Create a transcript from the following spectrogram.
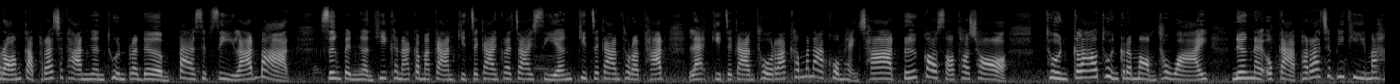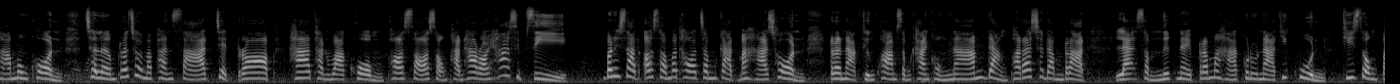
พร้อมกับพระราชทานเงินทุนประเดิม 84 ล้านบาท ซึ่งเป็นเงินที่คณะกรรมการกิจการกระจายเสียง กิจการโทรทัศน์ และกิจการโทรคมนาคมแห่งชาติ หรือ กสทช ทุนกล้าวทุนกระหม่อมถวาย เนื่องในโอกาสพระราชพิธีมหามงคล เฉลิมพระชนมพรรษา 7 รอบ 5 ธันวาคม พศ 2554 บริษัทอสมทจำกัดมหาชนระหนักถึงความสำคัญของน้ำดั่งพระราชดำรัส และสำนึกในพระมหากรุณาธิคุณ ที่ทรงป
